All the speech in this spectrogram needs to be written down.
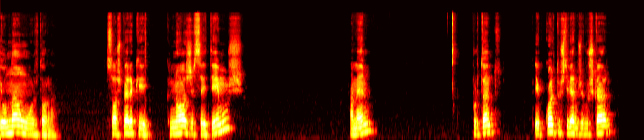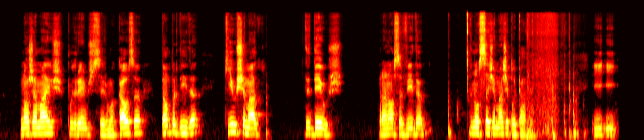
Ele não o retorna. Só espera que, que nós aceitemos. Amém? Portanto, enquanto estivermos a buscar, nós jamais poderemos ser uma causa tão perdida que o chamado de Deus para a nossa vida não seja mais aplicável. E,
